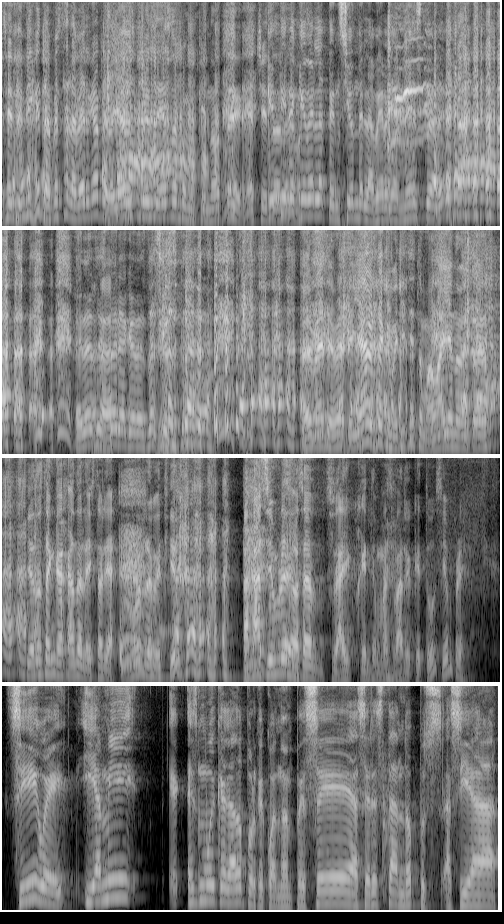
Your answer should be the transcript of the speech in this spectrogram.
Se entendí que te apesta la verga, pero ya después de eso como que no te caché ¿Qué todo tiene que ver la tensión de la verga en esta? en esta historia que me estás contando. A ver, espérate, espérate. Ya ahorita que metiste a tu mamá ya no está, ya no está encajando la historia. ¿Puedes repetir? Ajá, siempre, o sea, pues, hay gente más barrio que tú, siempre. Sí, güey. Y a mí es muy cagado porque cuando empecé a hacer stand-up, pues hacía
